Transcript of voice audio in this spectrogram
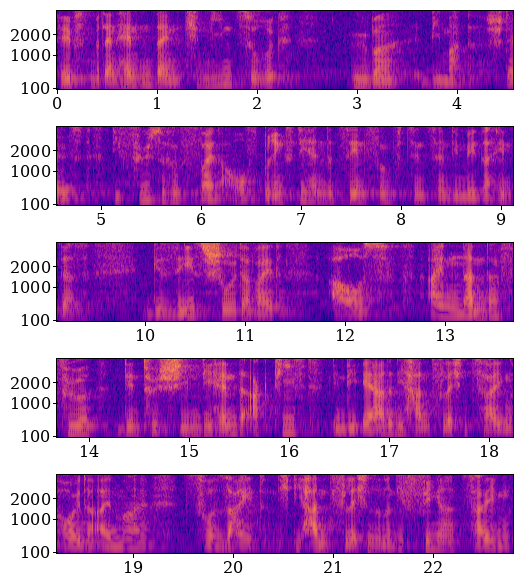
Hilfst mit deinen Händen deinen Knien zurück über die Matte. Stellst die Füße hüftweit auf, bringst die Hände 10, 15 Zentimeter hinters Gesäß schulterweit auseinander für den Tisch. Schieben die Hände aktiv in die Erde. Die Handflächen zeigen heute einmal zur Seite. Nicht die Handflächen, sondern die Finger zeigen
